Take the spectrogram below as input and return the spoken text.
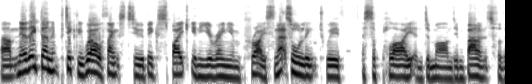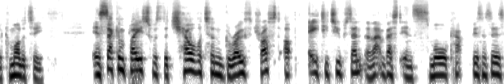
um, now they've done it particularly well thanks to a big spike in the uranium price, and that's all linked with a supply and demand imbalance for the commodity. In second place was the Chelverton Growth Trust, up 82%, and that invests in small cap businesses.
